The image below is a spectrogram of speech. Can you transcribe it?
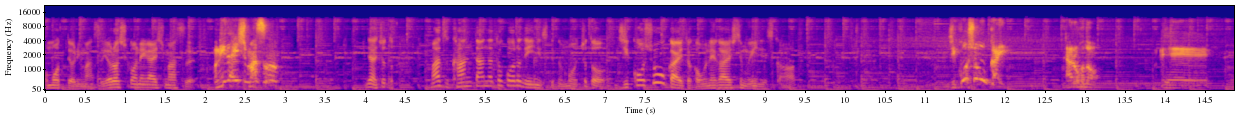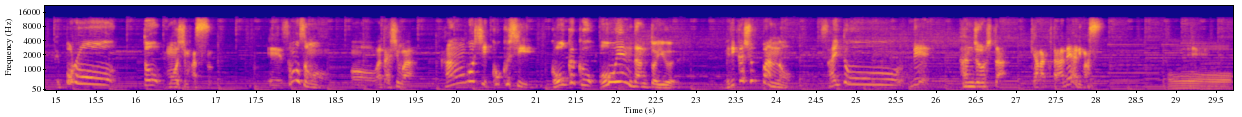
思っております。よろしくお願いします。お願いします。じゃあちょっとまず簡単なところでいいんですけどもちょっと自己紹介とかお願いしてもいいですか？自己紹介。なるほど。えー、ペポロと申します、えー、そもそも私は看護師国士合格応援団というメディカ出版のサイトで誕生したキャラクターであります。おえ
